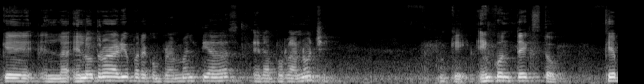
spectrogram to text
que el, otro horario para comprar malteadas era por la noche. Ok, en contexto, ¿qué,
